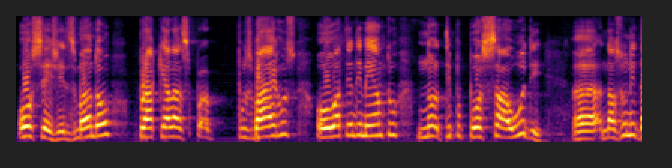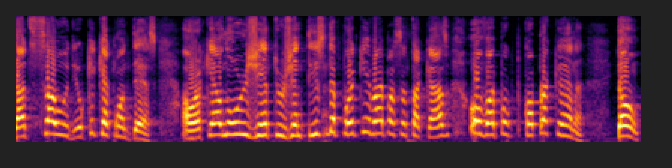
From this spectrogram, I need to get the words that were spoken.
Ou seja, eles mandam para aquelas para os bairros ou atendimento no tipo posto saúde uh, nas unidades de saúde. O que, que acontece? A hora que é no urgente, urgentíssimo, depois que vai para Santa Casa ou vai para Copracana. Então,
